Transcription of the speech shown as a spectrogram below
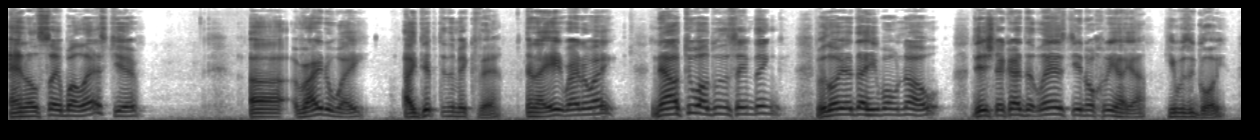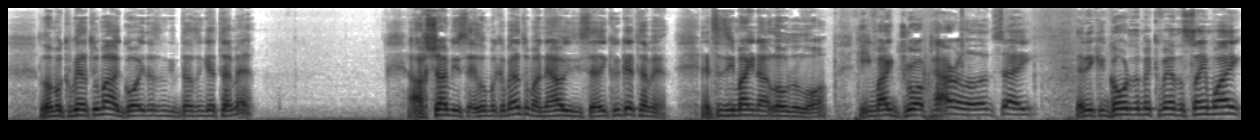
and he'll say, "Well, last year, uh, right away, I dipped in the mikveh and I ate right away. Now too, I'll do the same thing." He won't know. That last year, nochri haya, he was a goy. Lo goy doesn't doesn't get tameh. Achshav you say lo makabel tuma. Now he said he could get tameh, and since he might not know the law, he might draw a parallel and say that he could go to the mikveh the same way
